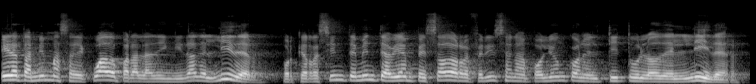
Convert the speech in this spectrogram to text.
era también más adecuado para la dignidad del líder, porque recientemente había empezado a referirse a Napoleón con el título del líder,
